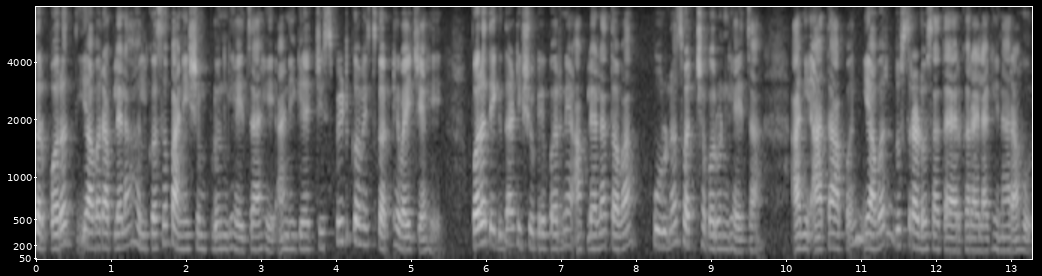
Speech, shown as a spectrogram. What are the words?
तर परत यावर आपल्याला हलकंसं पाणी शिंपडून घ्यायचं आहे आणि गॅसची स्पीड कमीच कर ठेवायची आहे. परत एकदा टिश्यू पेपरने आपल्याला तवा पूर्ण स्वच्छ करून घ्यायचा आणि आता आपण यावर दुसरा डोसा तयार करायला घेणार आहोत.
